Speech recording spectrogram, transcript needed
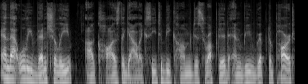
and that will eventually uh, cause the galaxy to become disrupted and be ripped apart,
